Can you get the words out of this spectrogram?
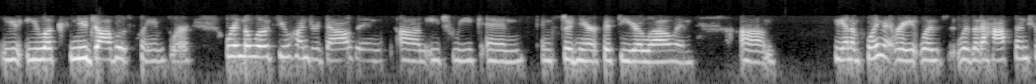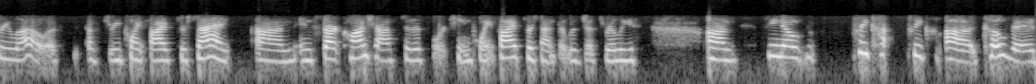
you, you look new jobless claims were were in the low 200,000 um, each week and and stood near a 50 year low and um, the unemployment rate was was at a half century low of, of 3.5 percent um, in stark contrast to this 14.5 percent that was just released. Um, you know, pre pre uh, COVID,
